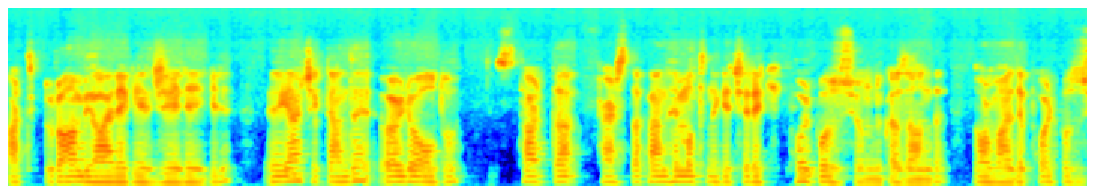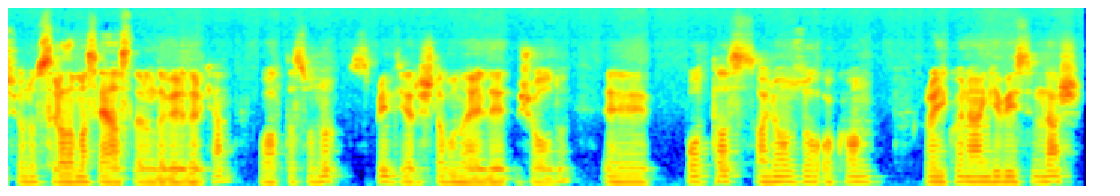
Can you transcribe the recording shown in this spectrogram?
artık durağan bir hale geleceğiyle ilgili. Gerçekten de öyle oldu. Startta Verstappen Hamilton'ı geçerek pole pozisyonunu kazandı. Normalde pole pozisyonu sıralama seanslarında verilirken bu hafta sonu sprint yarışla bunu elde etmiş oldu. E, Bottas, Alonso, Ocon, Raikkonen gibi isimler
